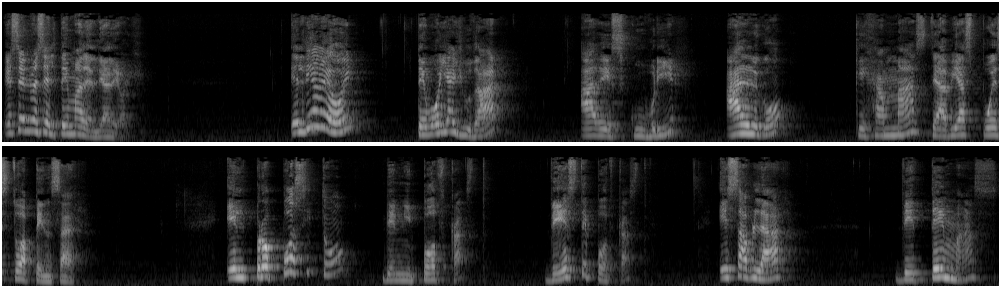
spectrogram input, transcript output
ese no es el tema del día de hoy. El día de hoy te voy a ayudar a descubrir algo que jamás te habías puesto a pensar. El propósito de mi podcast, de este podcast, es hablar de temas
